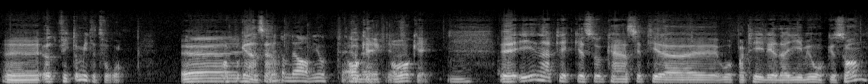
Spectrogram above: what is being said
Eh, fick de inte två? Uh, på gränsen? Jag vet inte om det är avgjort okay. Okay. Mm. Eh, I den här artikeln så kan jag citera eh, vår partiledare Jimmy Åkesson.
